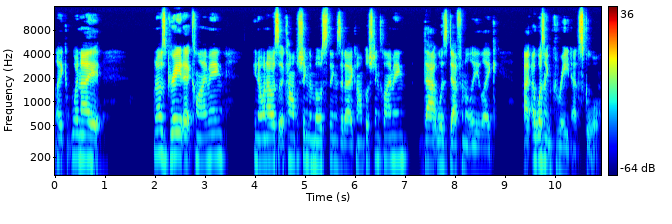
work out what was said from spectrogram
Like when I when I was great at climbing, you know, when I was accomplishing the most things that I accomplished in climbing, that was definitely like I, I wasn't great at school.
